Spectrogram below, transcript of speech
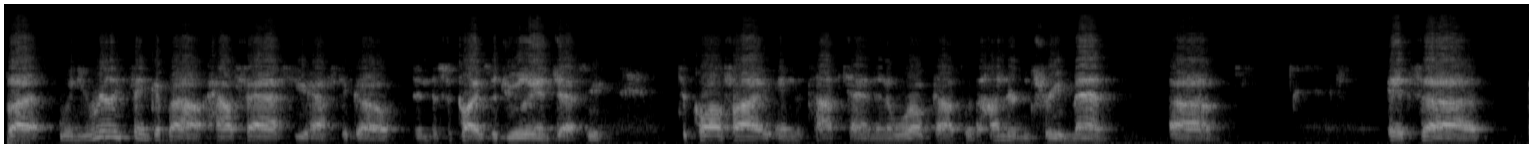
But when you really think about how fast you have to go, and this applies to Julie and Jessie, to qualify in the top 10 in a World Cup with 103 men, uh, it's uh,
